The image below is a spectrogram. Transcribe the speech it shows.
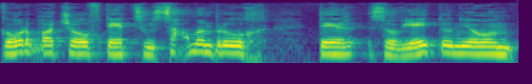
Gorbatschow, der Zusammenbruch der Sowjetunion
